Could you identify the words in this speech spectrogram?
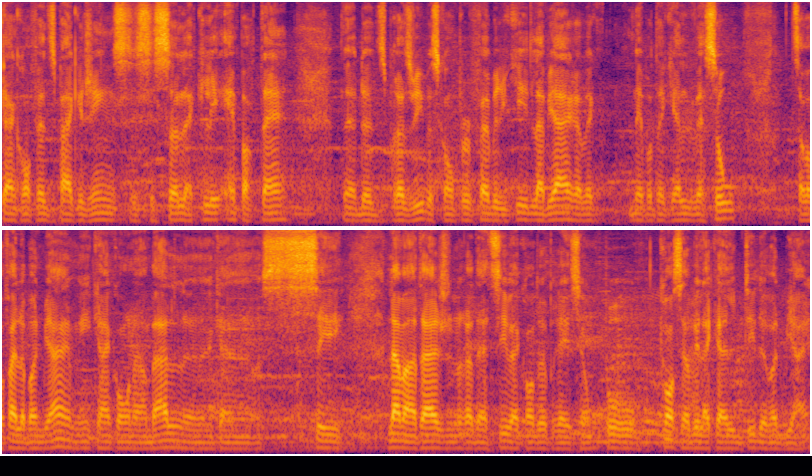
quand on fait du packaging, c'est ça la clé importante du produit, parce qu'on peut fabriquer de la bière avec n'importe quel vaisseau ça va faire la bonne bière, mais quand on emballe, euh, c'est l'avantage d'une rotative à contre-pression pour conserver la qualité de votre bière.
